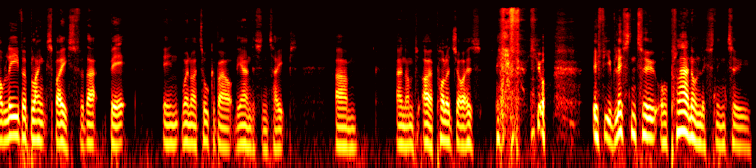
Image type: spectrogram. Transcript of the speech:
I'll leave a blank space for that bit in when I talk about the Anderson tapes. Um, and I'm, I apologise if if you've listened to or plan on listening to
